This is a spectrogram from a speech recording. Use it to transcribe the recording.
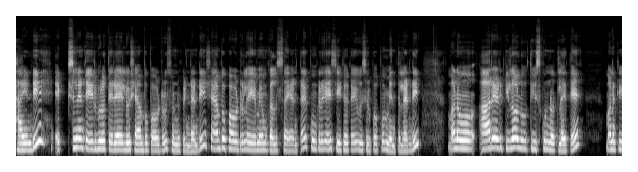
హాయ్ అండి. ఎక్సలెంట్ ఎయిర్ గ్రోత్ ఎరాయిలు షాంపూ పౌడరు సున్నిపిండి అండి షాంపూ పౌడర్లో ఏమేమి కలుస్తాయంటే కుంకుడుకాయ చీకకాయ ఉసిరిపప్పు మెంతులండి. మనం ఆరేడు కిలోలు తీసుకున్నట్లయితే మనకి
